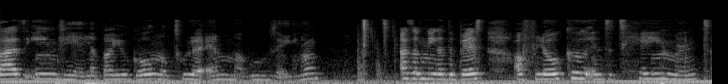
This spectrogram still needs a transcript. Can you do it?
buzz indlela by your nokuthula M Mabuza you know? Azokunika the best of local entertainment.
